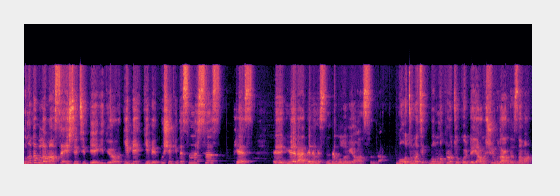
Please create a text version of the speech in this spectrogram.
Bunu da bulamazsa HTTP'ye gidiyor gibi gibi. Bu şekilde sınırsız kez e, URL denemesinde bulunuyor aslında. Bu otomatik bulma protokolü de yanlış uygulandığı zaman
